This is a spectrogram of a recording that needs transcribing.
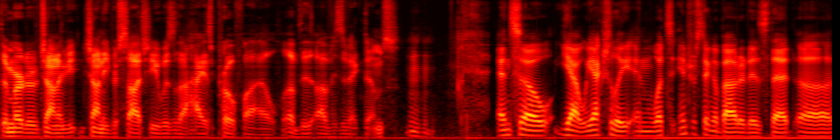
the murder of Johnny Johnny Versace was the highest profile of the of his victims. And so, yeah, we actually, and what's interesting about it is that uh,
